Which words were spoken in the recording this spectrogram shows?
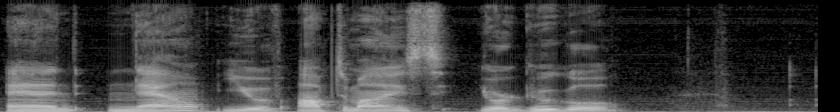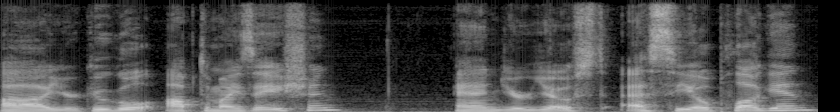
And now you have optimized your Google uh, your Google optimization and your Yoast SEO plugin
